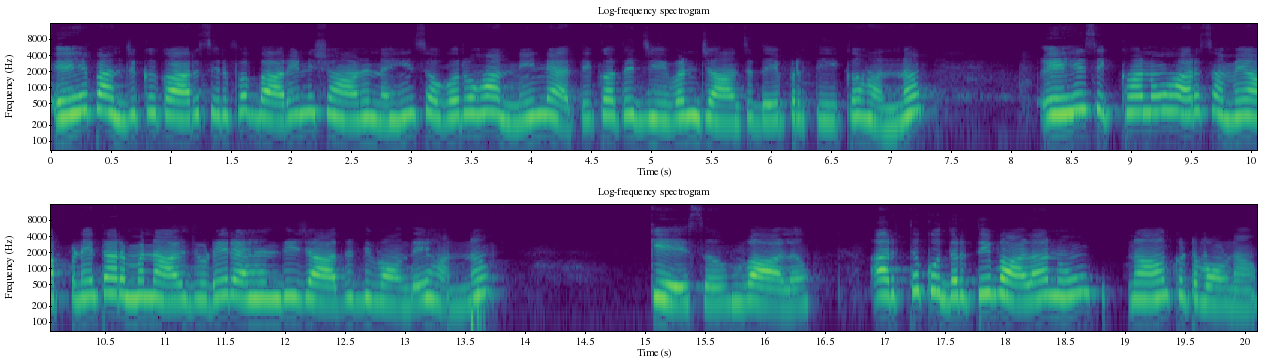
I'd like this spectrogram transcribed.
ਇਹ ਪੰਜ ਕਕਾਰ ਸਿਰਫ ਬਾਹਰੀ ਨਿਸ਼ਾਨ ਨਹੀਂ, ਸਗੋਂ ਰੂਹਾਨੀ, ਨੈਤਿਕ ਅਤੇ ਜੀਵਨ ਜਾਂਚ ਦੇ ਪ੍ਰਤੀਕ ਹਨ। ਇਹ ਸਿੱਖਾਂ ਨੂੰ ਹਰ ਸਮੇਂ ਆਪਣੇ ਧਰਮ ਨਾਲ ਜੁੜੇ ਰਹਿਣ ਦੀ ਯਾਦ ਦਿਵਾਉਂਦੇ ਹਨ। ਕੇਸ, ਵਾਲ। ਅਰਥ ਕੁਦਰਤੀ ਵਾਲਾਂ ਨੂੰ ਨਾ ਕਟਵਾਉਣਾ।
